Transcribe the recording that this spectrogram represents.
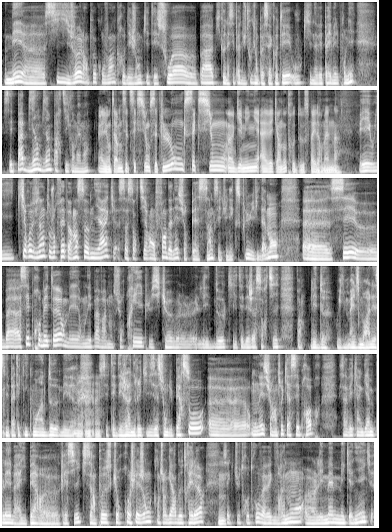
mais euh, s'ils veulent un peu convaincre des gens qui étaient soit euh, pas, qui connaissaient pas du tout, qui ont passé à côté, ou qui n'avaient pas aimé le premier, c'est pas bien bien parti quand même. Hein. Allez, on termine cette section, cette longue section euh, gaming avec un autre de Spider-Man. Et oui, qui revient, toujours fait par Insomniac. Ça sortira en fin d'année sur PS5. C'est une exclue, évidemment. Euh, c'est euh, bah, assez prometteur, mais on n'est pas vraiment surpris puisque euh, les deux qui étaient déjà sortis, enfin, les deux, oui, Miles Morales n'est pas techniquement un 2, mais c'était déjà une réutilisation du perso. On est sur un truc assez propre, avec un gameplay bah, hyper classique. C'est un peu ce que reprochent les gens quand tu regardes le trailer, Mm. c'est que tu te retrouves avec vraiment les mêmes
